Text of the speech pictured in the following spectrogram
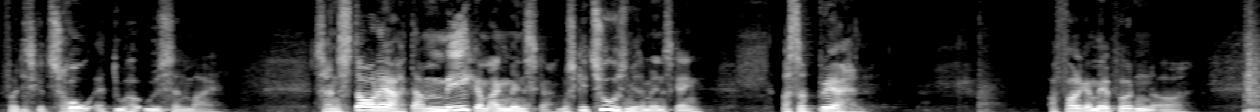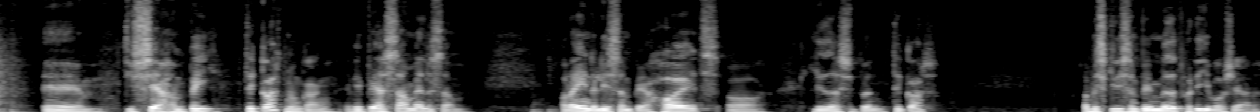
for de skal tro, at du har udsendt mig. Så han står der, der er mega mange mennesker, måske tusindvis af mennesker, ikke? og så beder han. Og folk er med på den, og øh, de ser ham bede. Det er godt nogle gange, at vi beder sammen alle sammen. Og der er en, der ligesom beder højt og leder os i bøn. Det er godt. Og vi skal ligesom bede med på det i vores hjerter.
